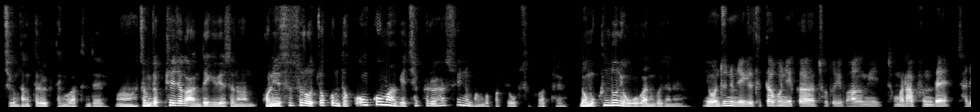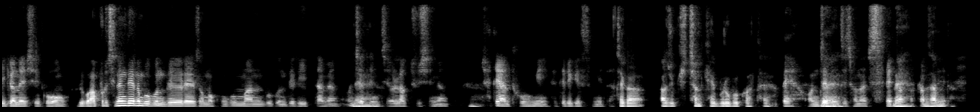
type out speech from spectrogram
지금 상태로 이렇게 된 것 같은데 어, 정작 피해자가 안 되기 위해서는 본인 스스로 조금 더 꼼꼼하게 체크를 할 수 있는 방법밖에 없을 것 같아요. 너무 큰 돈이 오고 가는 거잖아요. 이 원주님 얘기를 듣다 보니까 저도 이 마음이 정말 아픈데 잘 이겨내시고 그리고 앞으로 진행되는 부분들에서 뭐 궁금한 부분들이 있다면 언제든지 연락 주시면 네. 최대한 도움이 되드리겠습니다. 제가 아주 귀찮게 물어볼 것 같아요. 네, 언제든지 전화 주세요. 네, 감사합니다.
